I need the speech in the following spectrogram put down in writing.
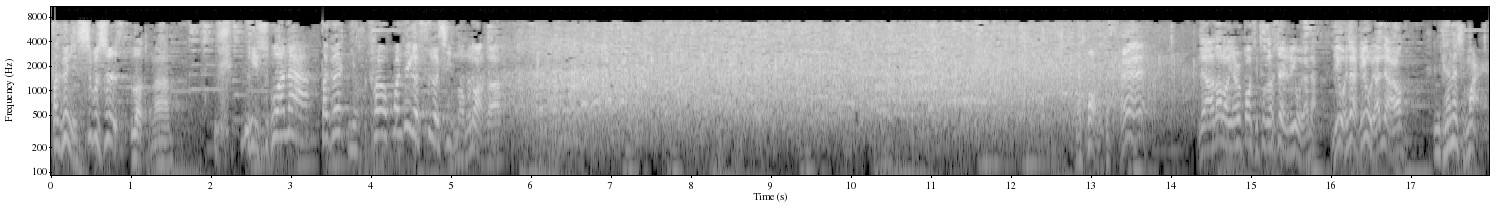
大哥，你是不是冷啊？你说呢？大哥，你看换这个色系暖不暖和？来抱一下。哎哎，俩大老爷们抱起不合适，离我远点，离我远点，离我远点啊！你看那什么玩意儿？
